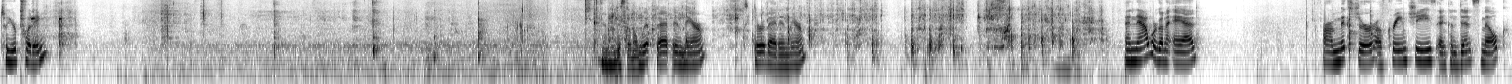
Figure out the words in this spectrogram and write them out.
to your pudding. And I'm just going to whip that in there, stir that in there. And now we're going to add our mixture of cream cheese and condensed milk.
